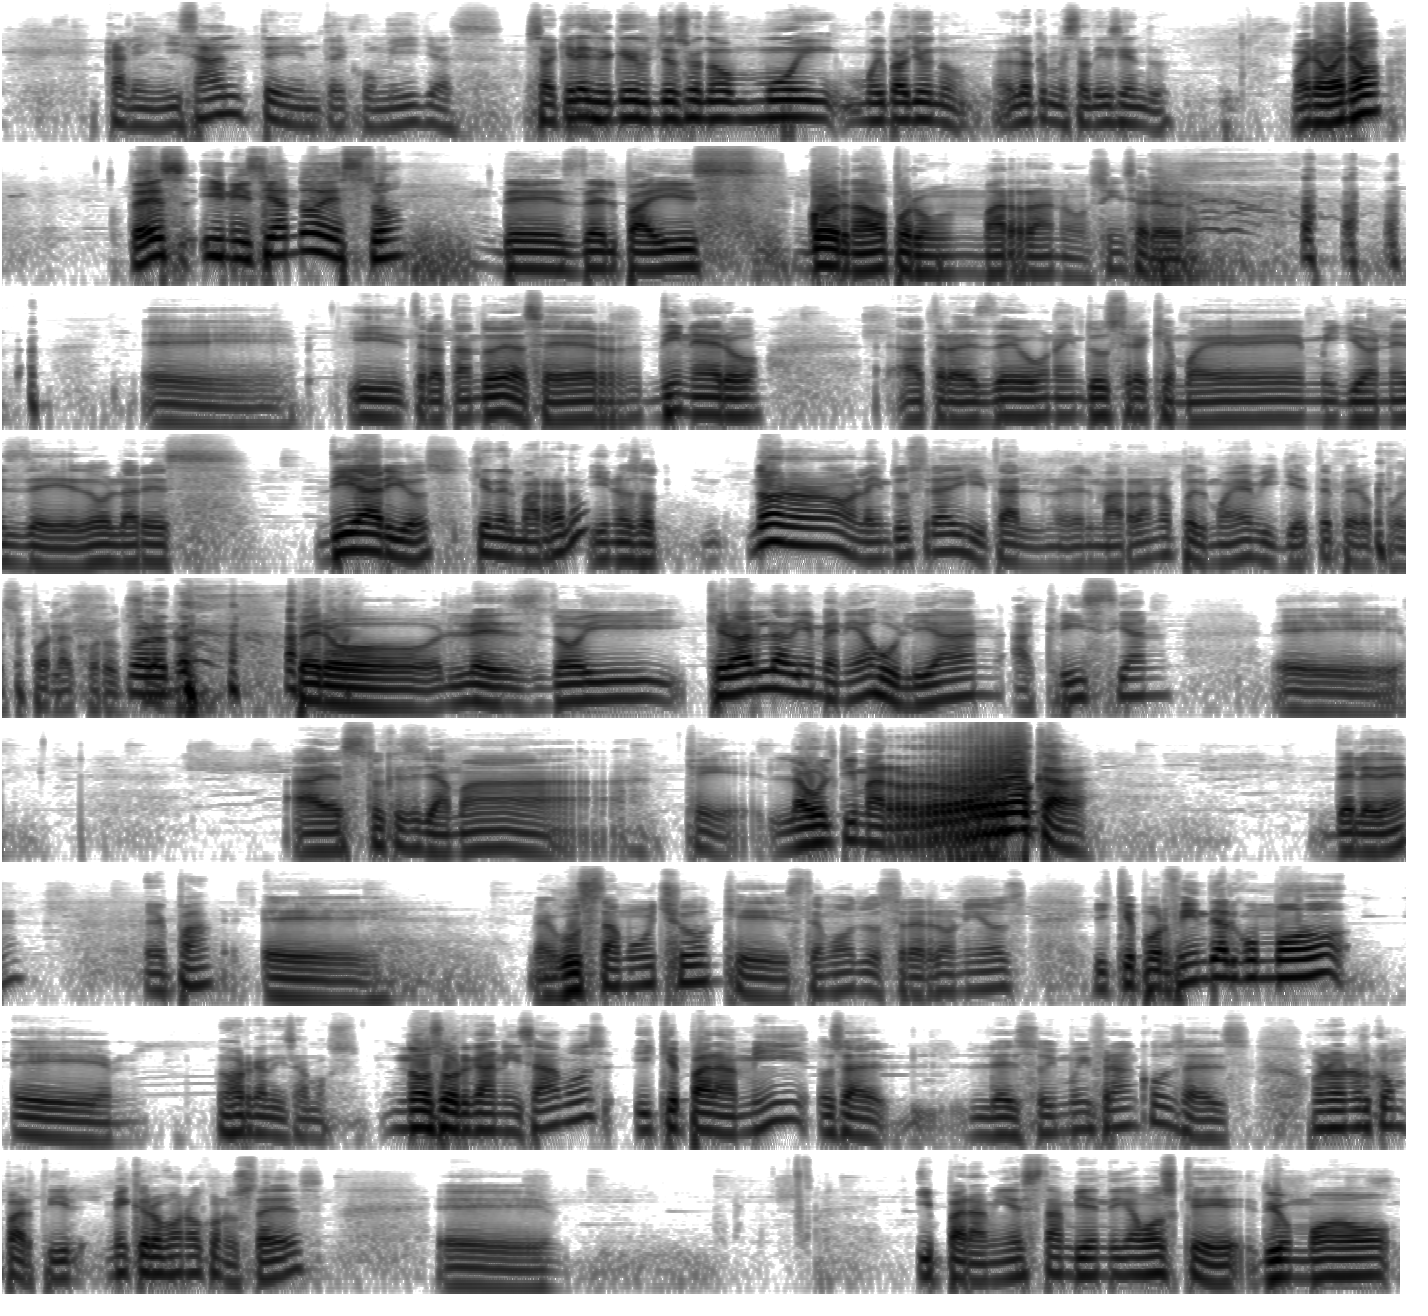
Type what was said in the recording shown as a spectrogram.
caleñizante, entre comillas. O sea, quiere decir que yo sueno muy, muy bayuno, es lo que me estás diciendo. Bueno, bueno. Entonces, iniciando esto desde el país gobernado por un marrano sin cerebro eh, y tratando de hacer dinero a través de una industria que mueve millones de dólares diarios ¿Quién, el marrano? y nosotros no no no la industria digital el marrano pues mueve billete pero pues por la corrupción pero les doy quiero darle la bienvenida a Julián a Cristian eh, a esto que se llama ¿qué? la última roca del Edén Epa. eh, me gusta mucho que estemos los tres reunidos y que por fin de algún modo eh, Nos organizamos. nos organizamos y que para mí, o sea, les soy muy franco, o sea, es un honor compartir micrófono con ustedes. eh, y para mí es también, digamos que de un modo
